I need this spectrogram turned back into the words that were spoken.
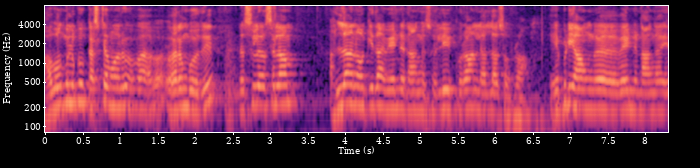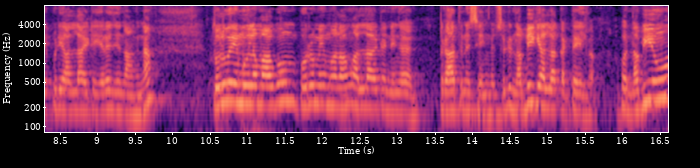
அவங்களுக்கும் கஷ்டம் வரும் வ- வரும்போது ரசுலாசலாம் அல்லாஹ் நோக்கி தான் வேண்டுனாங்க சொல்லி குரானில் அல்லாஹ் சொல்கிறான் எப்படி அவங்க வேண்டுனாங்க எப்படி அல்லாஹிட்ட இறைஞ்சினாங்கன்னா தொழுவை மூலமாகவும் பொறுமை மூலமாகவும் அல்லாஹ்கிட்ட நீங்கள் பிரார்த்தனை செய்யுங்கள் சொல்லி நபிக்கு அல்லாஹ் கட்டையிடுறான் அப்போ நபியும்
